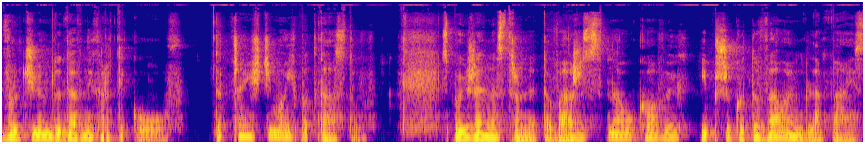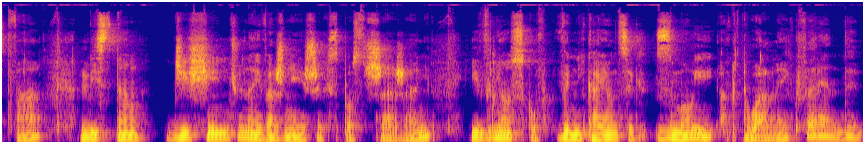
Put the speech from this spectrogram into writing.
Wróciłem do dawnych artykułów, do części moich podcastów. Spojrzałem na strony towarzystw naukowych i przygotowałem dla Państwa listę dziesięciu najważniejszych spostrzeżeń i wniosków wynikających z mojej aktualnej kwerendy.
